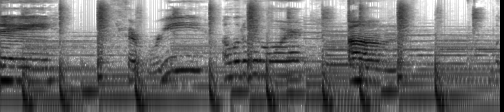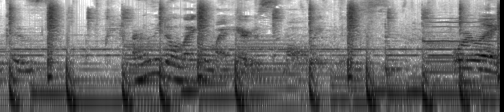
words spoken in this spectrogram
Day three a little bit more um because I really don't like when my hair is small like this. Or like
